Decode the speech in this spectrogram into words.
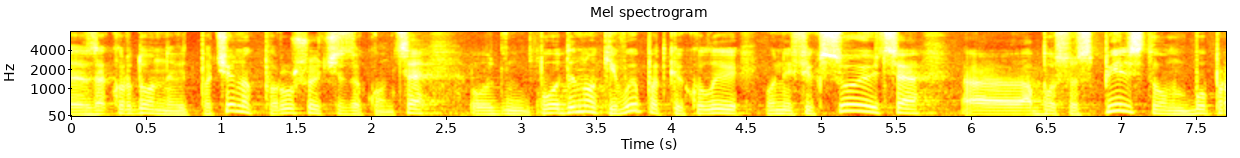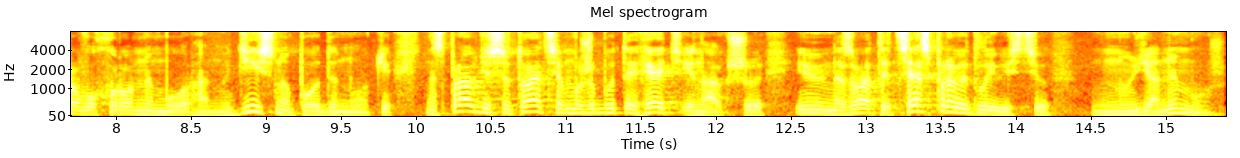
е, за кордон на відпочинок, порушуючи закон. Це поодинокі випадки, коли вони фіксуються е, або суспільством, або правоохоронними органами. Дійсно поодинокі. Насправді ситуація може бути геть інакшою, і назвати це справедливістю ну я не можу.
